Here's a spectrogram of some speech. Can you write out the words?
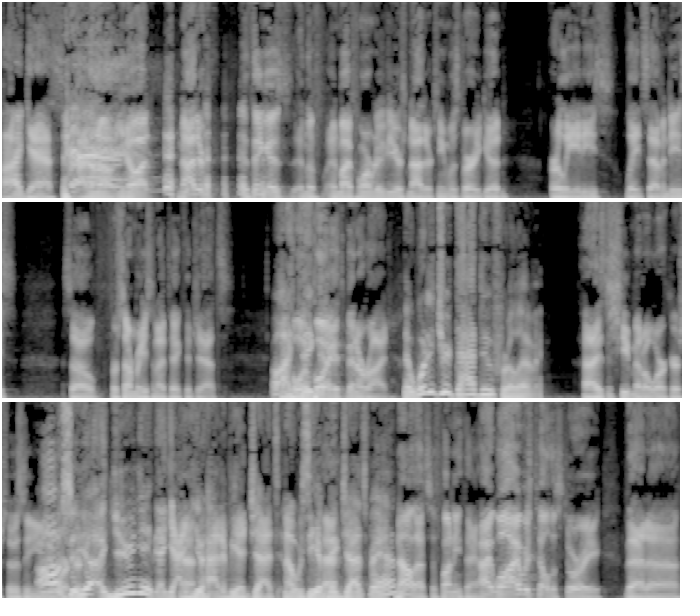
I guess. I don't know. You know what? Neither. The thing is, in the in my formative years, neither team was very good. Early '80s, late '70s. So for some reason, I picked the Jets. Oh, And boy, think- boy, it's been a ride. Now, what did your dad do for a living? Uh, he's a sheet metal worker, so he's a union Oh, worker. so yeah, Union. Yeah, Yeah. you had to be a Jets. Now, was he a Yeah. big Jets fan? No, that's the funny thing. I well, I always tell the story that uh,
